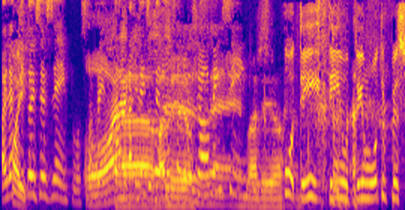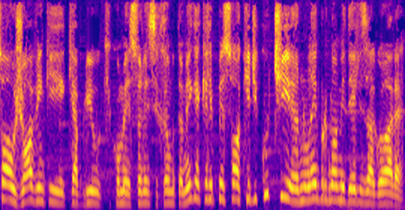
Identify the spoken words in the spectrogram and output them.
Olha aqui dois exemplos. Tá Olha que valeu, jovem, sim. Valeu. Pô, tem, tem, tem um outro pessoal jovem que, que abriu, que começou nesse ramo também, que é aquele pessoal aqui de Cutia. Eu não lembro o nome deles agora.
